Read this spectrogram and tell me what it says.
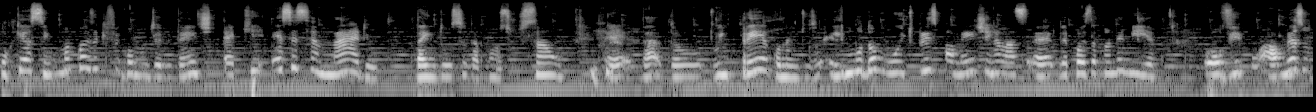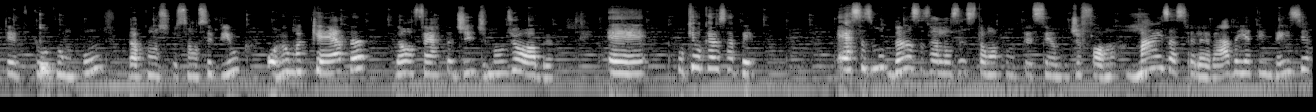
porque assim, uma coisa que ficou muito evidente é que esse cenário da indústria da construção, é, da, do, do, emprego na indústria, ele mudou muito, principalmente em relação, é, depois da pandemia. Houve, ao mesmo tempo que houve um boom da construção civil, houve uma queda da oferta de, de mão de obra. É, o que eu quero saber, essas mudanças elas estão acontecendo de forma mais acelerada e a tendência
